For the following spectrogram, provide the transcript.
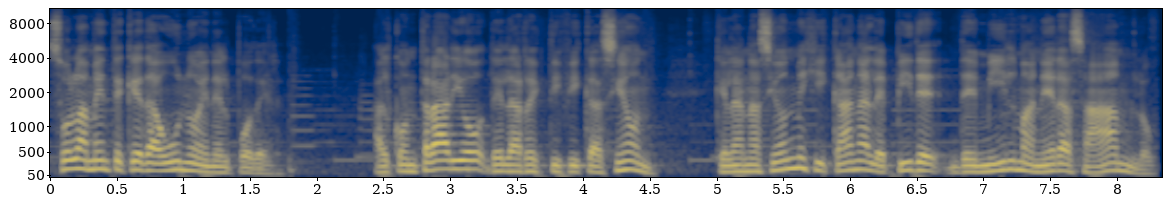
solamente queda uno en el poder. Al contrario de la rectificación que la nación mexicana le pide de mil maneras a AMLO,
